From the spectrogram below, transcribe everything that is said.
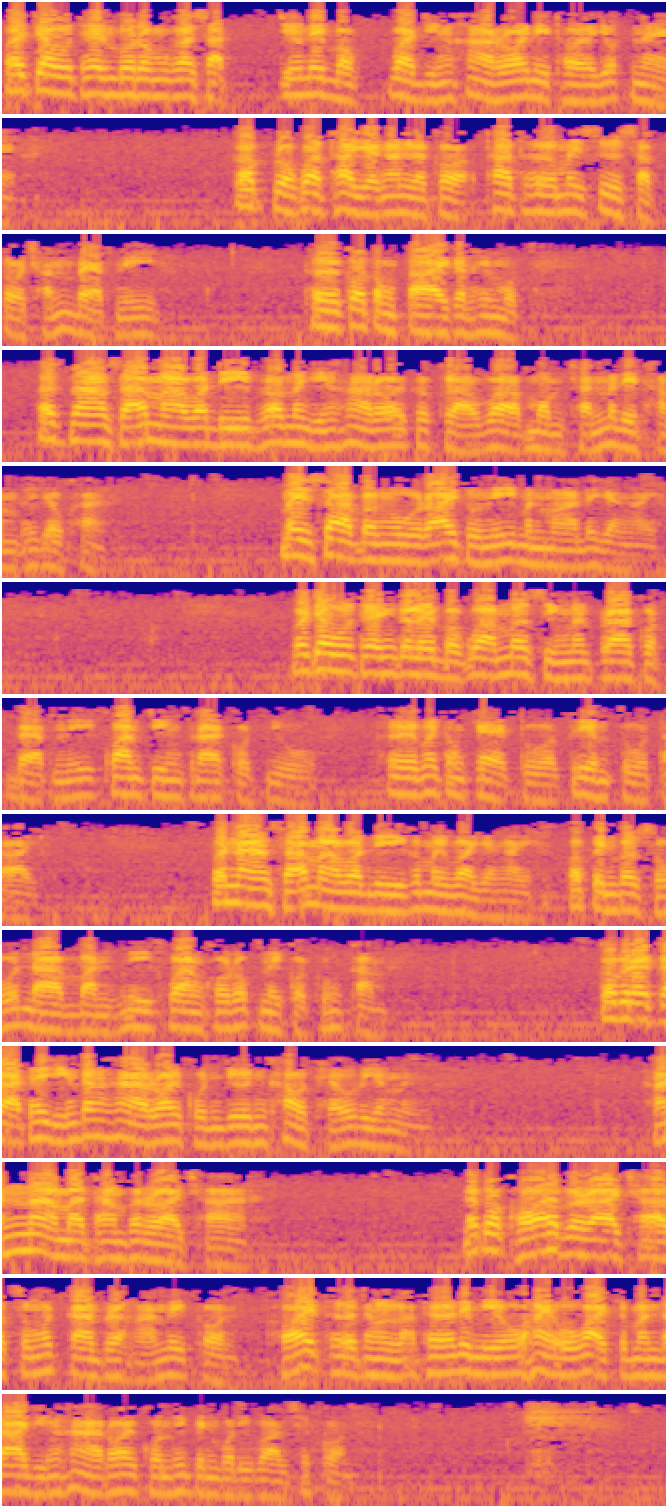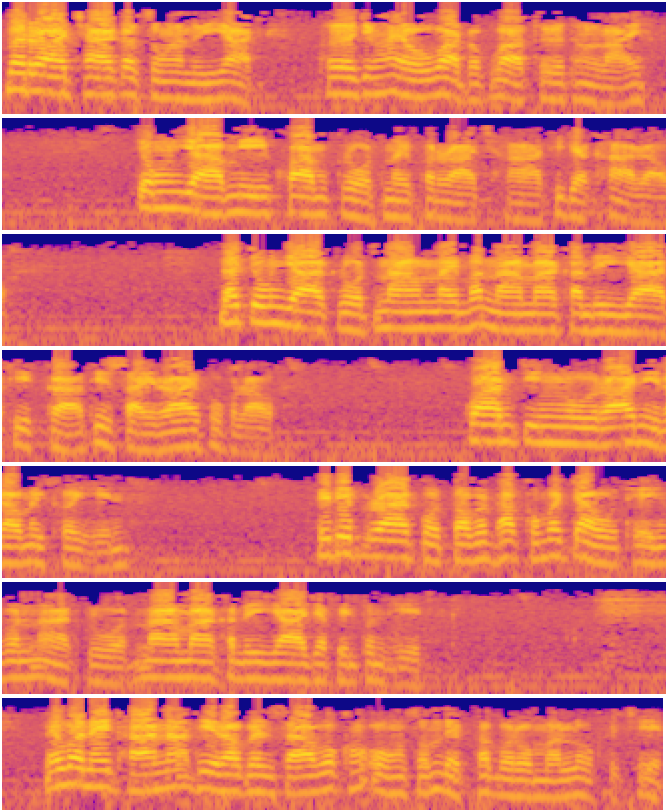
พระเจ้าเทนบรมกษัตริย์จึงได้บอกว่าหญิงห้าร้อยนี่ทรยศแน่ ก็บอกว่าถ้าอย่างนั้นแล้วก็ ถ้าเธอไม่ซื่อสัตย์ต่อฉันแบบนี้ เธอก็ต้องตายกันให้หมดพระนางสามาวดีพร้อมทั้งหญิงห้าร้อยก็กล่าวว่าหม่อมฉันไม่ได้ทำให้เจ้าค่ะ ไม่ทราบว่างูร้ายตัวนี้มันมาได้ยังไงพระเจ้าอุเทนก็เลยบอกว่าเมื่อสิ่งมันปรากฏแบบนี้ความจริงปรากฏอยู่เธอไม่ต้องแก้ตัวเตรียมตัวตายพระนางสามาวดีก็ไม่ว่ายังไง เพราะเป็นประโสดาบันมีความเคารพในกฎของกรรม ก็ประกาศให้หญิงทั้งห้าร้อยคนยืนเข้าแถวเรียงหนึ่งหันหน้ามาทางพระราชา แล้วก็ขอให้พระราชาทรงงดการประหารไว้ก่อน ขอให้เธอทั้งละเธอได้มีโอให้โอวาทกับบรรดาหญิงห้าร้อยคนที่เป็นบริวารเสียก่อนเมื่อราชาก็ทรงอนุญาต เธอจึงให้อวาดบอกว่าเธอทั้งหลาย จงอย่ามีความโกรธในพระราชาที่จะฆ่าเรา และจงอย่าโกรธนางในพระนามาคันธยาที่กล่าวที่ใส่ร้ายพวกเรา ความจริงงูร้ายนี่เราไม่เคยเห็นที่ได้ปรากฏต่อพระพักของพระเจ้าเทงก็น่ากลัว นามาคันธยาจะเป็นต้นเหตุและว่าในฐานะที่เราเป็นสาวกขององค์สมเด็จพระบรมโลกเชษ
